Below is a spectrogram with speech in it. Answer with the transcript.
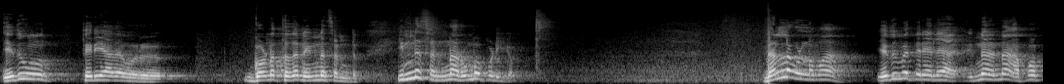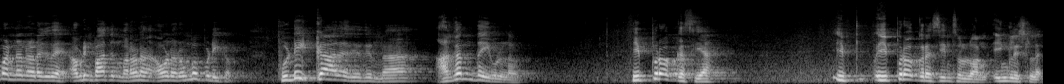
எதுவும் தெரியாத ஒரு குணத்தை தான் இன்னசென்ட் இன்னசென்ட்னா ரொம்ப பிடிக்கும். வெள்ள உள்ளமா? எதுவுமே தெரியலையா? என்ன என்ன அப்பப்போ என்ன நடக்குது? அப்படின்னு பார்த்துட்டு வரானா அவனை ரொம்ப பிடிக்கும். பிடிக்காதது எதுன்னா அகந்தை உள்ளவன். இப்ரோக்கசியா? இப் இப்ரோக்ரஸின்னு சொல்லுவாங்க இங்கிலீஷில்.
